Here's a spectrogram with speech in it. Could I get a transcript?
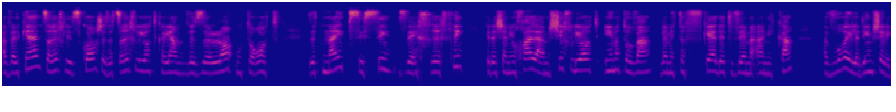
אבל כן צריך לזכור שזה צריך להיות קיים, וזה לא מותרות. זה תנאי בסיסי, זה הכרחי, כדי שאני אוכל להמשיך להיות אימא טובה ומתפקדת ומעניקה עבור הילדים שלי.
